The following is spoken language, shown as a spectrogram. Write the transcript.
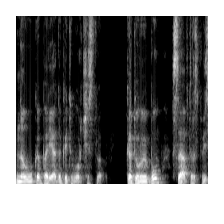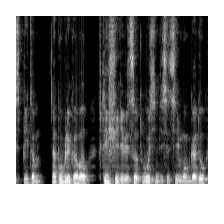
«Наука, порядок и творчество», которую Бом в соавторстве с Питом опубликовал в 1987 году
